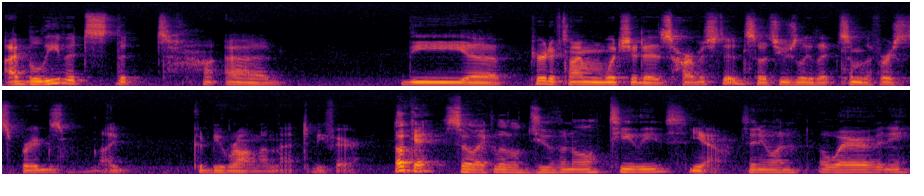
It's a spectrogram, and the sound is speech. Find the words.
I believe it's the ti uh, the uh, period of time in which it is harvested. So it's usually like some of the first sprigs. I could be wrong on that, to be fair. Okay, so like little juvenile tea leaves. Yeah. Is anyone aware of any?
